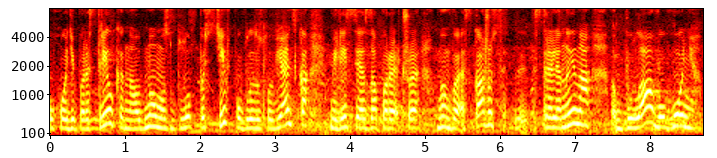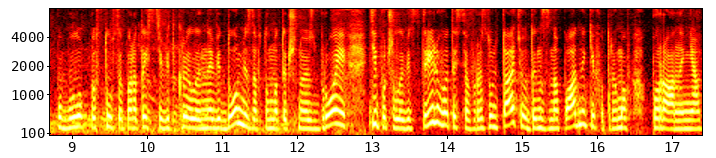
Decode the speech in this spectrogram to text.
у ході перестрілки на одному з блокпостів поблизу Слов'янська, міліція заперечує. В МВС кажуть, стрілянина була вогонь по блокпосту сепаратистів відкрили невідомі з автоматичної зброї. Ті почали відстрілюватися. В результаті один з нападників отримав поранення.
